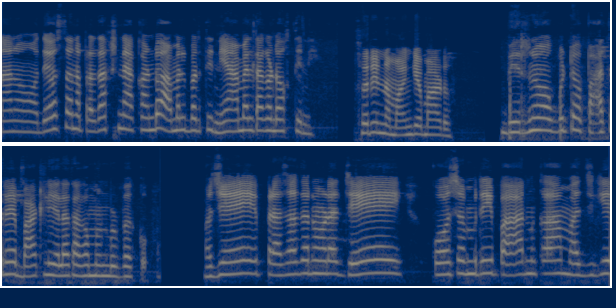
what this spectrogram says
ನಾನು ದೇವಸ್ಥಾನ ಪ್ರದಕ್ಷಿಣೆ ಹಾಕೊಂಡು ಆಮೇಲೆ ಬರ್ತೀನಿ ಆಮೇಲೆ ತಗೊಂಡು ಹೋಗ್ತೀನಿ. ಸರಿ ನಮ್ಮ ಹಂಗೆ ಮಾಡು. ಬಿರ್ನು ಹೋಗ್ಬಿಟ್ಟು ಪಾತ್ರೆ ಬಾಟ್ಲಿ ಎಲ್ಲ ತಗೊಂಬಂದ್ಬಿಡ್ಬೇಕು. ಅಜಯ್ ಪ್ರಸಾದ ನೋಡ ನೋಡಜ್ಜಯ್ ಕೋಸಂಬರಿ ಪಾನಕ ಮಜ್ಜಿಗೆ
